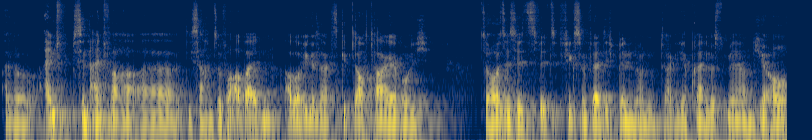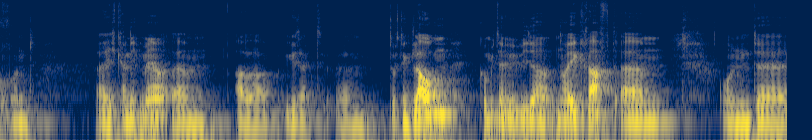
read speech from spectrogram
also ein bisschen einfacher, äh, die Sachen zu verarbeiten. Aber wie gesagt, es gibt auch Tage, wo ich zu Hause sitze, fix und fertig bin und sage, ich habe keine Lust mehr und ich höre auf und äh, ich kann nicht mehr. Ähm, aber wie gesagt, ähm, durch den Glauben komme ich dann immer wieder neue Kraft ähm, und äh,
